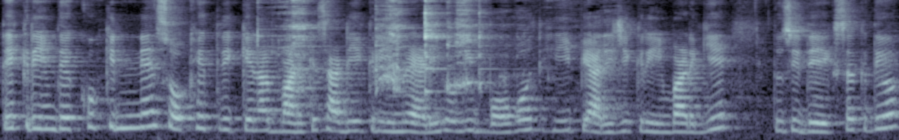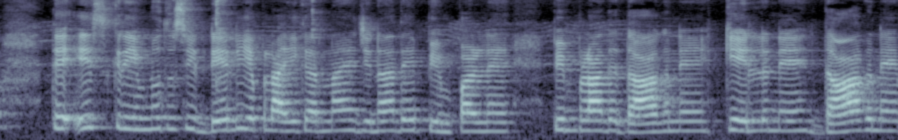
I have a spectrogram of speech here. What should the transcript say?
ਤੇ ਕਰੀਮ ਦੇਖੋ, ਕਿੰਨੇ ਸੌਖੇ ਤਰੀਕੇ ਨਾਲ ਬਣ ਕੇ ਸਾਡੀ ਇਹ ਕਰੀਮ ਰੈਡੀ ਹੋ ਗਈ। ਬਹੁਤ ਹੀ ਪਿਆਰੀ ਜੀ ਕਰੀਮ ਬਣ ਗਈ ਹੈ ਤੁਸੀਂ ਦੇਖ ਸਕਦੇ ਹੋ। ਤੇ ਇਸ ਕਰੀਮ ਨੂੰ ਤੁਸੀਂ ਡੇਲੀ ਅਪਲਾਈ ਕਰਨਾ ਹੈ ਜਿਨ੍ਹਾਂ ਦੇ ਪਿੰਪਲ ਨੇ ਪਿੰਪਲਾਂ ਦੇ ਦਾਗ ਨੇ, ਕਿੱਲ ਨੇ, ਦਾਗ ਨੇ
